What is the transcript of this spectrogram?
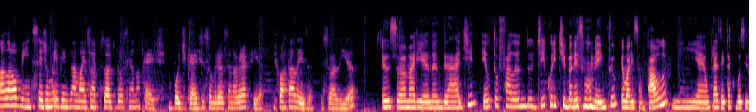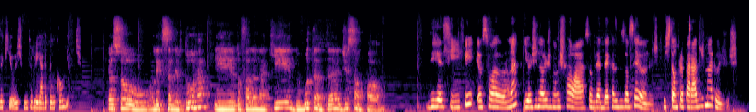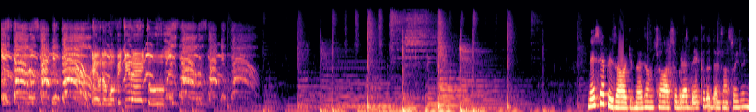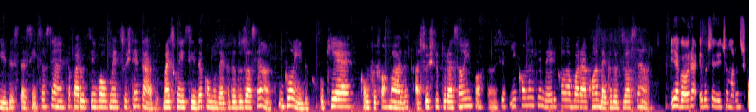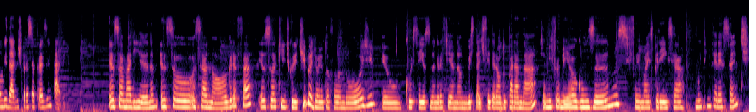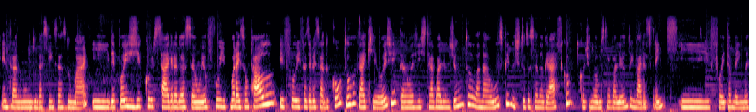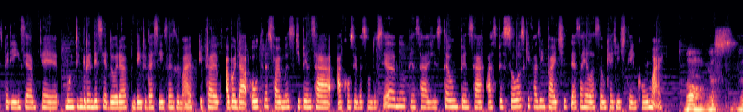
Olá, ouvintes, sejam bem-vindos a mais um episódio do OceanoCast, um podcast sobre oceanografia, de Fortaleza. Eu sou a Lia. Eu sou a Mariana Andrade, eu tô falando de Curitiba nesse momento. Eu moro em São Paulo e é um prazer estar com vocês aqui hoje. Muito obrigada pelo convite. Eu sou o Alexander Turra e eu tô falando aqui do Butantã de São Paulo. De Recife, eu sou a Ana e hoje nós vamos falar sobre a década dos oceanos. Estão preparados, marujos? Eu não ouvi direito. Nesse episódio, nós vamos falar sobre a década das Nações Unidas da Ciência Oceânica para o Desenvolvimento Sustentável, mais conhecida como década dos oceanos, incluindo o que é, como foi formada, a sua estruturação e importância e como entender e colaborar com a década dos oceanos. E agora eu gostaria de chamar os convidados para se apresentarem. Eu sou a Mariana, eu sou oceanógrafa, eu sou aqui de Curitiba, de onde eu tô falando hoje. Eu cursei oceanografia na Universidade Federal do Paraná, já me formei há alguns anos, foi uma experiência muito interessante entrar no mundo das ciências do mar. E depois de cursar a graduação, eu fui morar em São Paulo e fui fazer mestrado com o Turro, tá aqui hoje. Então a gente trabalhou junto lá na USP, no Instituto Oceanográfico, continuamos trabalhando em várias frentes e foi também uma experiência é, muito engrandecedora conhecedora dentro das ciências do mar e para abordar outras formas de pensar a conservação do oceano, pensar a gestão, pensar as pessoas que fazem parte dessa relação que a gente tem com o mar. Bom, eu,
